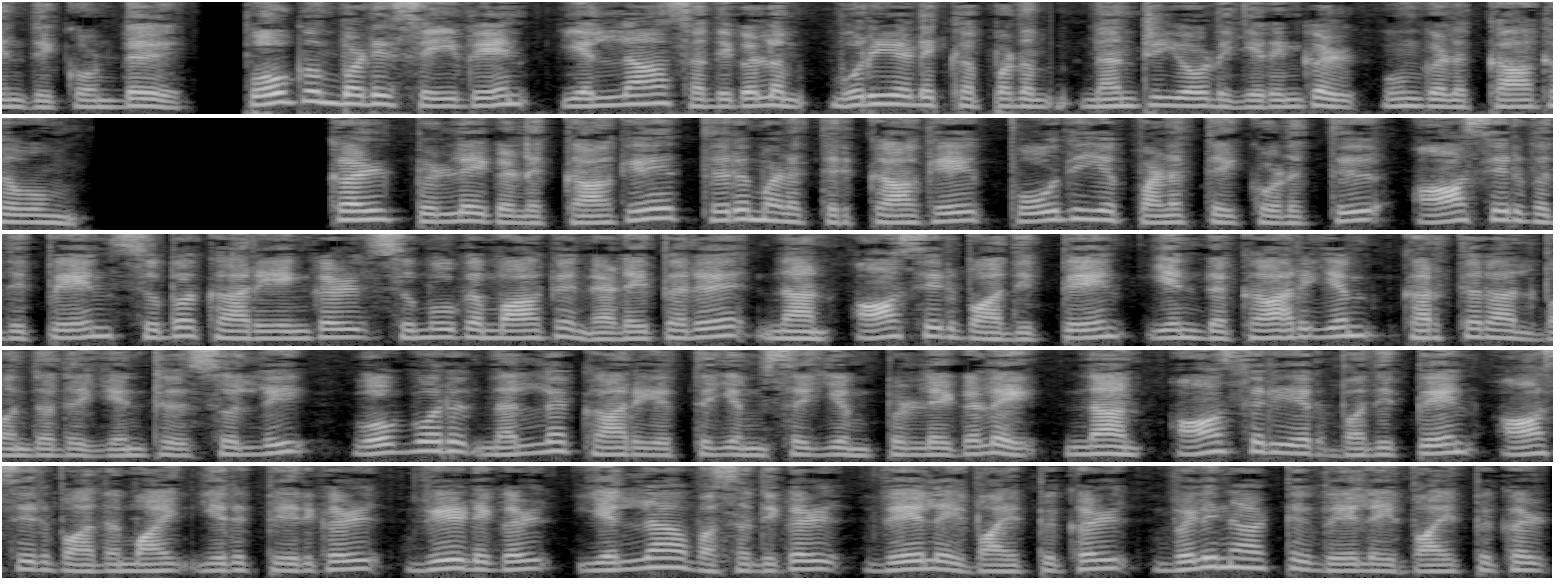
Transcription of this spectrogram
ஏந்திக் கொண்டு போகும்படி செய்வேன். எல்லா சதிகளும் முறியடிக்கப்படும். நன்றியோடு இருங்கள். உங்களுக்காகவும். கள் பிள்ளைகளுக்காக திருமணத்திற்காக போதிய பணத்தை கொடுத்து ஆசிர்வதிப்பேன். சுப காரியங்கள் சுமூகமாக நடைபெற நான் ஆசிர்வாதிப்பேன். இந்த காரியம் கர்த்தரால் வந்தது என்று சொல்லி ஒவ்வொரு நல்ல காரியத்தையும் செய்யும் பிள்ளைகளை நான் ஆசிரியர் வதிப்பேன். ஆசீர்வாதமாய் இருப்பீர்கள். வீடுகள் எல்லா வசதிகள் வேலை வாய்ப்புகள் வெளிநாட்டு வேலை வாய்ப்புகள்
